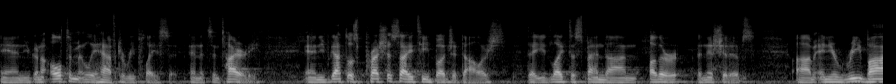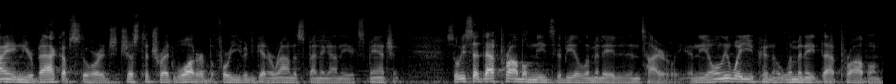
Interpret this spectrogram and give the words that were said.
and you're going to ultimately have to replace it in its entirety. And you've got those precious IT budget dollars that you'd like to spend on other initiatives, um, and you're rebuying your backup storage just to tread water before you even get around to spending on the expansion. So we said that problem needs to be eliminated entirely, and the only way you can eliminate that problem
